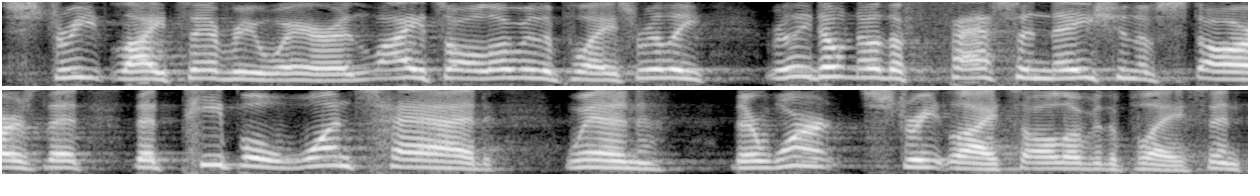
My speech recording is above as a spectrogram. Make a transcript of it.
street lights everywhere and lights all over the place really really don't know the fascination of stars that, that people once had when there weren't street lights all over the place. And,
